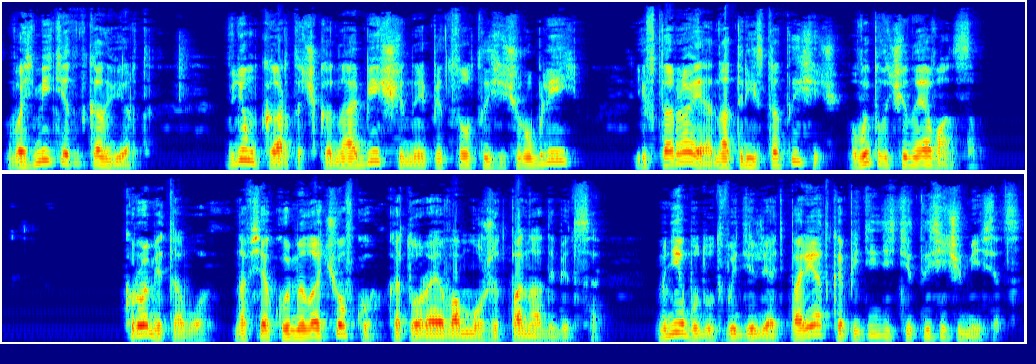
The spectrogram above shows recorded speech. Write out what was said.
Возьмите этот конверт. В нем карточка на обещанные 500 тысяч рублей и вторая на 300 тысяч, выплаченные авансом. Кроме того, на всякую мелочевку, которая вам может понадобиться, мне будут выделять порядка 50 тысяч в месяц.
